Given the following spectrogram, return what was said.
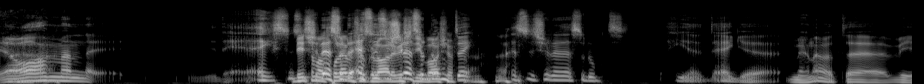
Ja, men det, Jeg syns De ikke sjokolade, ikke det er så dumt. Jeg, jeg syns ikke det er så dumt. Jeg, jeg eh, mener jo at uh, vi,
